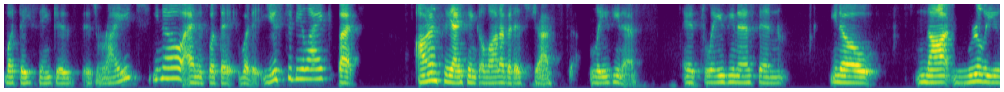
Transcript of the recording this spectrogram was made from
what they think is is right, you know, and it's what they what it used to be like. But honestly, I think a lot of it is just laziness. It's laziness and you know not really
